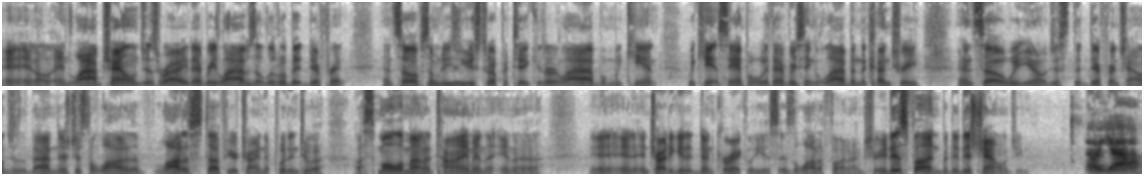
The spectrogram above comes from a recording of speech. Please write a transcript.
and, and, and lab challenges, right? Every lab's a little bit different, and so if somebody's Mm-hmm. used to a particular lab, and we can't we can't sample with every single lab in the country, and so we you know just the different challenges of that. And there's just a lot of lot of stuff you're trying to put into a, a small amount of time and a, in a and, and try to get it done correctly is, is a lot of fun. I'm sure it is fun, but it is challenging. Oh yeah,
